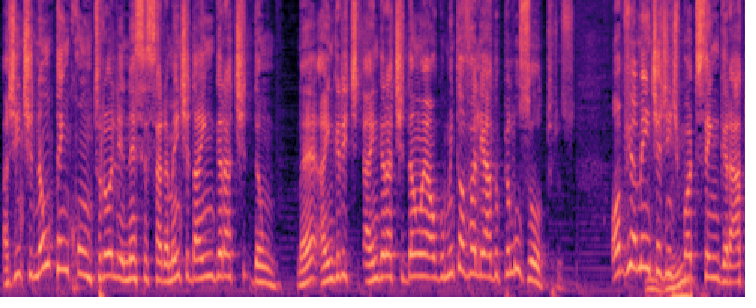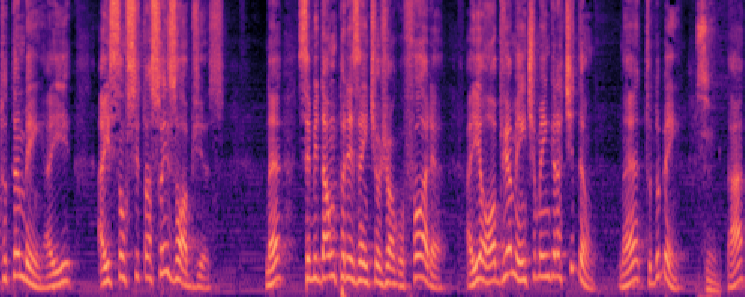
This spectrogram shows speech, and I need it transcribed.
A gente não tem controle necessariamente da ingratidão, né? A, ingratidão é algo muito avaliado pelos outros. Obviamente, uhum. a gente uhum. pode ser ingrato também. Aí, aí são situações óbvias né? Você me dá um presente e eu jogo fora, aí obviamente é uma ingratidão, né? Tudo bem. Sim. Tá?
